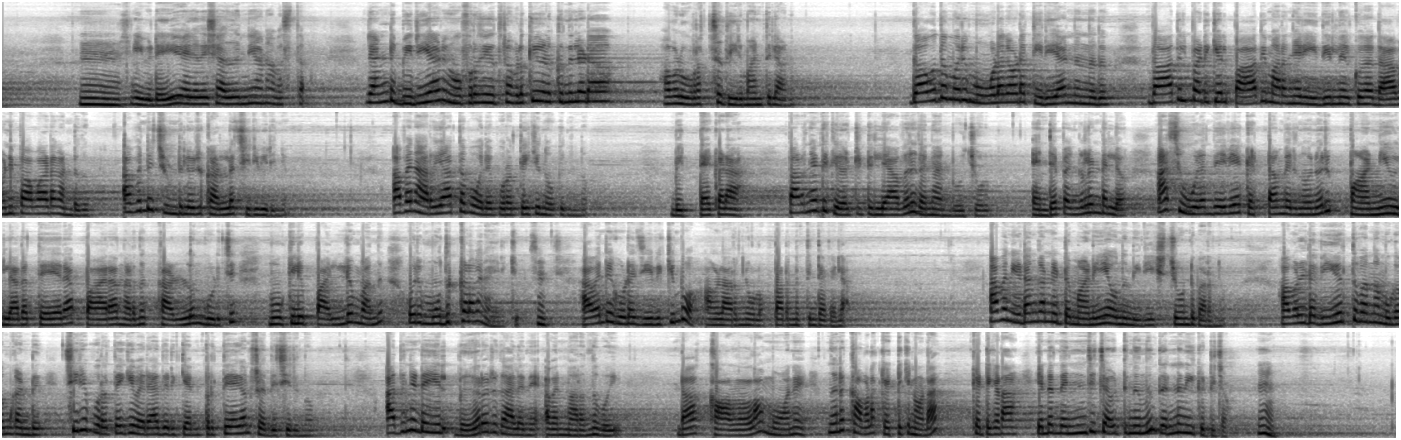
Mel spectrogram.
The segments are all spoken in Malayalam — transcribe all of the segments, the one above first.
"ഉം, ഇവിടെയും ഏകദേശം അത് തന്നെയാണ് അവസ്ഥ. രണ്ട് ബിരിയാണി ഓഫർ ചെയ്തിട്ട് അവൾക്ക് കേൾക്കുന്നില്ലടാ. അവൾ ഉറച്ച തീരുമാനത്തിലാണ്. ഗൗതം ഒരു മൂളലോടെ തിരിയാൻ നിന്നതും വാതിൽ പടിക്കൽ പാതി മറഞ്ഞ രീതിയിൽ നിൽക്കുന്ന ദാവണി പാവാട കണ്ടതും അവന്റെ ചുണ്ടിൽ ഒരു കള്ള ചിരി വിരിഞ്ഞു. അവൻ അറിയാത്ത പോലെ പുറത്തേക്ക് നോക്കി നിന്നു. വിട്ടേക്കടാ പറഞ്ഞിട്ട് കേട്ടിട്ടില്ല അവർ തന്നെ അനുഭവിച്ചോളൂ. എന്റെ പെങ്ങളുണ്ടല്ലോ ആ ശൂലൻ ദേവിയെ കെട്ടാൻ വരുന്നവനൊരു പണിയും ഇല്ലാതെ തേരാ പാര നടന്ന് കള്ളും കുടിച്ച് മൂക്കിൽ പല്ലും വന്ന് ഒരു മുതുക്കളവനായിരിക്കും. അവന്റെ കൂടെ ജീവിക്കുമ്പോൾ അവൾ അറിഞ്ഞോളും പഠനത്തിന്റെ വില. അവൻ ഇടം കണ്ടിട്ട് മണിയെ ഒന്ന് നിരീക്ഷിച്ചുകൊണ്ട് പറഞ്ഞു. അവളുടെ വീർത്തു വന്ന മുഖം കണ്ട് ചിരി പുറത്തേക്ക് വരാതിരിക്കാൻ പ്രത്യേകം ശ്രദ്ധിച്ചിരുന്നു. അതിനിടയിൽ വേറൊരു കാലനെ അവൻ മറന്നുപോയി. ഡാ കള്ള മോനെ നിനക്ക് അവളെ കെട്ടിക്കണോടാ? കെട്ടിക്കടാ എന്റെ നെഞ്ചി ചവിട്ടി നിന്ന് തന്നെ നീ കെട്ടിച്ചോ.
